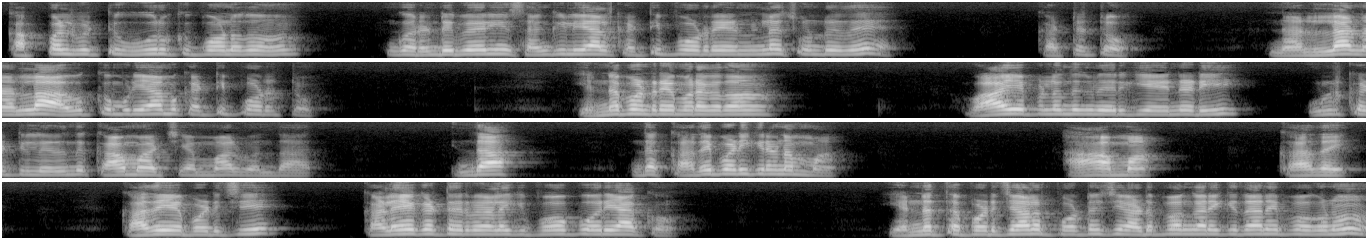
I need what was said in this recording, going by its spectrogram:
கப்பல் விட்டு ஊருக்கு போனதும் உங்கள் ரெண்டு பேரையும் சங்கிலியால் கட்டி போடுறேன்னுல சொல்லுது கட்டட்டும். நல்லா நல்லா அவுக்க முடியாமல் கட்டி போடட்டும். என்ன பண்ணுறேன் மரகதம்? வாயை பிளந்துக்கின்னு இருக்கிய என்னடி? உள்கட்டிலிருந்து காமாட்சி அம்மாள் வந்தார். இந்தா இந்த கதை படிக்கிறேனம்மா. ஆமாம் கதை. கதையை படித்து களையக்கட்டர் வேலைக்கு போக போறியாக்கும். என்னத்தை படித்தாலும் பொட்டச்சி அடுப்பங்கரைக்கு தானே போகணும்?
